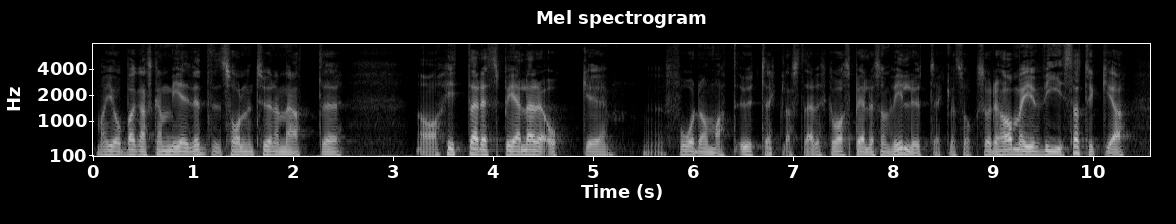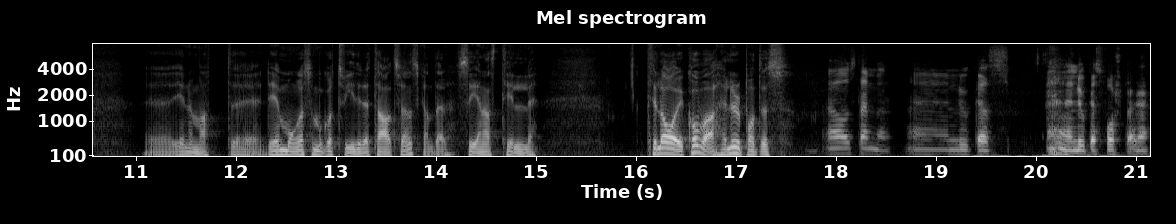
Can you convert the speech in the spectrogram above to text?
man jobbar ganska medvetet i Sollentuna med att eh, ja, hitta rätt spelare och eh, få dem att utvecklas där. Det ska vara spelare som vill utvecklas också. Och det har man ju visat tycker jag. Eh, genom att det är många som har gått vidare till Allsvenskan där. Senast till, till AIK va? Eller hur Pontus? Ja, det stämmer. Eh, Lukas, Lukas Forsberg där.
